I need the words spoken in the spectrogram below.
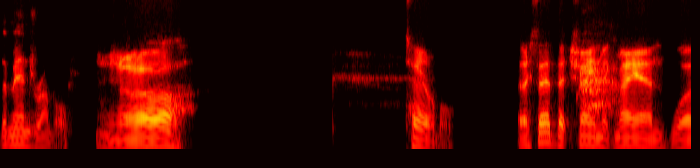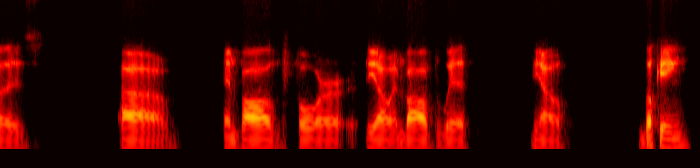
the men's rumble. Oh. Terrible. They said that Shane McMahon was uh, involved for, you know, involved with, you know, booking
